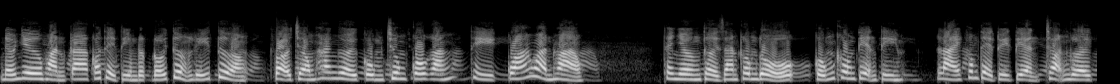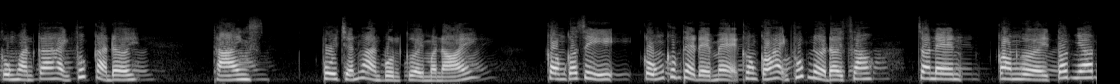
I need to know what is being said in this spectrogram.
nếu như Hoàn ca có thể tìm được đối tượng lý tưởng, vợ chồng hai người cùng chung cố gắng thì quá hoàn hảo. Thế nhưng thời gian không đủ, cũng không tiện tìm, lại không thể tùy tiện chọn người cùng Hoàn ca hạnh phúc cả đời. Thanks. Vui Chấn Hoàn buồn cười mà nói, không có gì, cũng không thể để mẹ không có hạnh phúc nửa đời sau, cho nên con người tốt nhất.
